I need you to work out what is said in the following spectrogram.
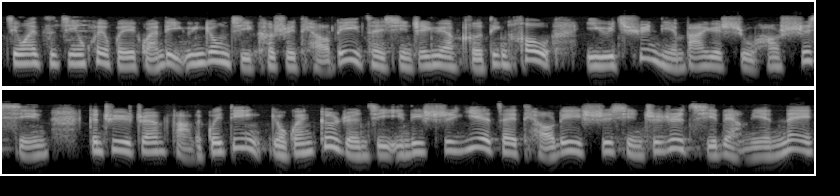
境外资金汇回管理运用及课税条例在行政院核定后，已于去年八月十五号施行。根据专法的规定，有关个人及盈利事业在条例施行之日起两年内，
